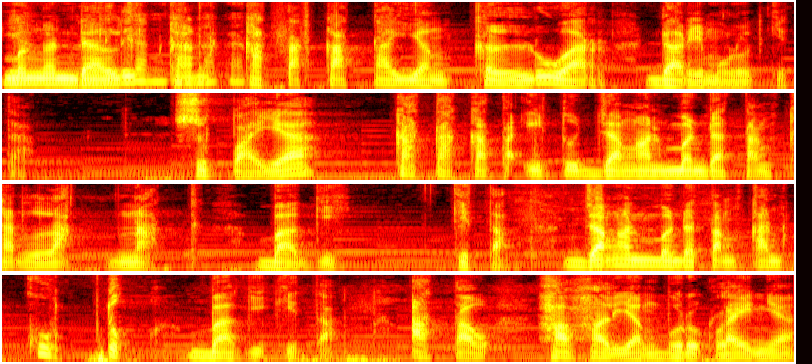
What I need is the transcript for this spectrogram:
mengendalikan mengendalikan kata-kata yang keluar dari mulut kita, supaya kata-kata itu jangan mendatangkan laknat bagi kita, jangan mendatangkan kutuk bagi kita, atau hal-hal yang buruk lainnya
